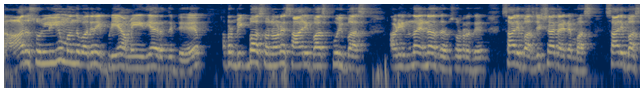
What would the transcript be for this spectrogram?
யார் சொல்லியும் வந்து பார்த்தீங்கன்னா இப்படியே அமைதியாக இருந்துட்டு அப்புறம் பிக் பாஸ் சொன்னோடனே சாரி பாஸ் பூரி பாஸ் அப்படின்னு தான் என்ன சொல்கிறது சாரி பாஸ் டிஸ்ட்ராக்ட் ஆகிட்டேன் பாஸ் சாரி பாஸ்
